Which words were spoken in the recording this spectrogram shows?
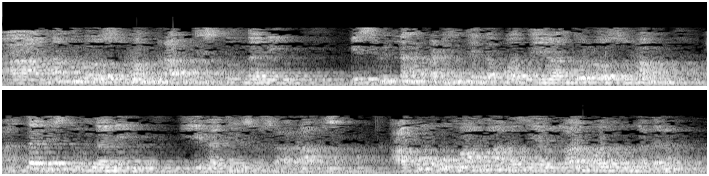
ఆ అన్నంలో శుభం ప్రాప్తిస్తుందని బిస్మిల్లా పఠించకపోతే అందులో శుభం అంతరిస్తుందని ఈ హదీసు సారాంశం. అబు ఉమామా రజియల్లాహు అన్హు కథనం.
